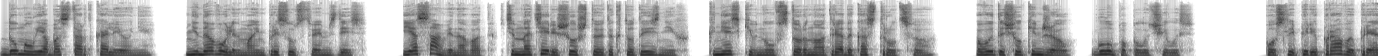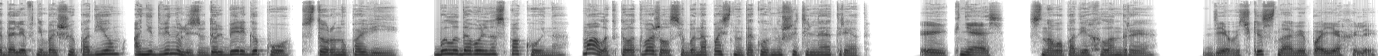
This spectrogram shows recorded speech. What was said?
Думал я бастард Калеони. Недоволен моим присутствием здесь. Я сам виноват. В темноте решил, что это кто-то из них. Князь кивнул в сторону отряда Каструцио. Вытащил кинжал. Глупо получилось. После переправы, преодолев небольшой подъем, они двинулись вдоль берега По, в сторону Павии. Было довольно спокойно. Мало кто отважился бы напасть на такой внушительный отряд. «Эй, князь!» — снова подъехал Андрея. «Девочки с нами поехали»,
